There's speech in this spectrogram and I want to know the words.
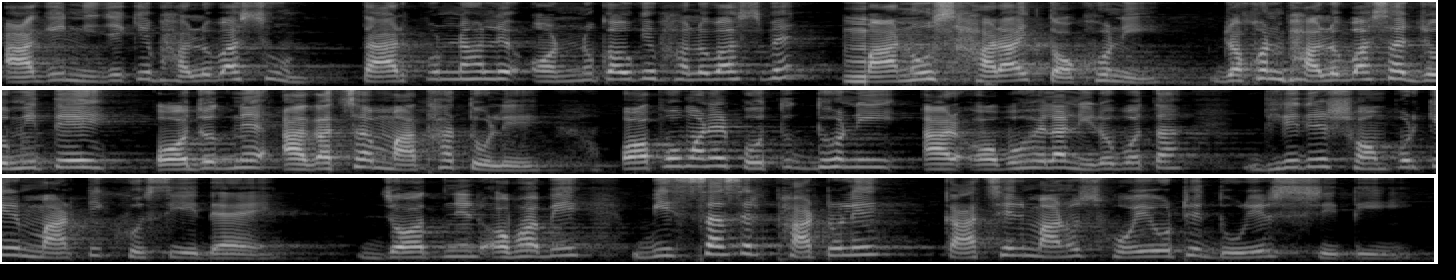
আগে নিজেকে ভালোবাসুন, তারপর না হলে অন্য কাউকে ভালোবাসবেন। মানুষ হারায় তখনই, যখন ভালোবাসা জমিতে অযত্নে আগাছা মাথা তোলে। অপমানের প্রতিধ্বনি আর অবহেলা নীরবতা ধীরে ধীরে সম্পর্কের মাটি খসিয়ে দেয়। যত্নের অভাবে বিশ্বাসের ফাটলে কাছের মানুষ হয়ে ওঠে দূরের স্মৃতি।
